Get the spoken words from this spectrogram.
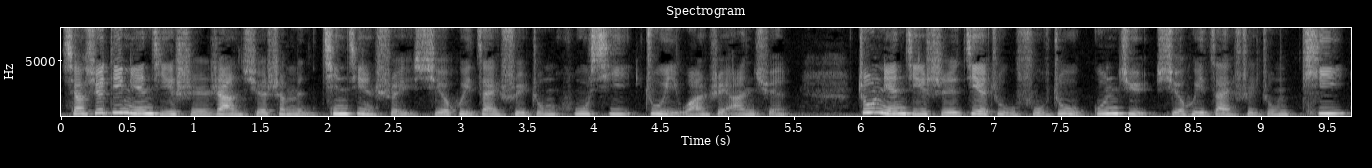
小学低年级时，让学生们亲近水，学会在水中呼吸，注意玩水安全；中年级时，借助辅助工具，学会在水中踢、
